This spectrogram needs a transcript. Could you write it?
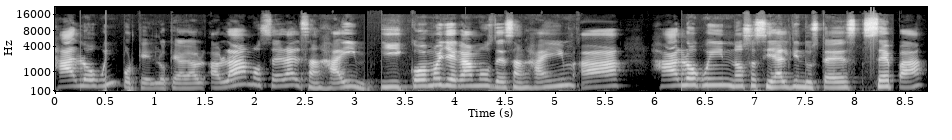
Halloween? Porque lo que hablábamos era el San Jaim. ¿Y cómo llegamos de San Jaim a Halloween? No sé si alguien de ustedes sepa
